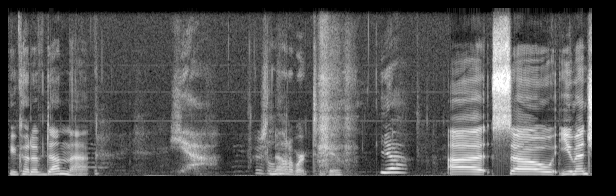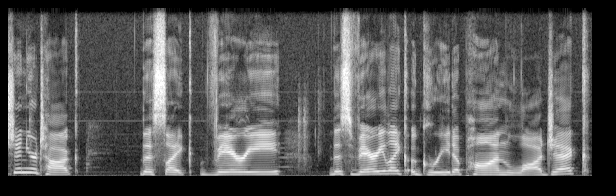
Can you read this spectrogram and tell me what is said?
you could have done that. Yeah, there's a lot of work to do. Yeah. Uh, so you mentioned in your talk this like very this very like agreed upon logic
